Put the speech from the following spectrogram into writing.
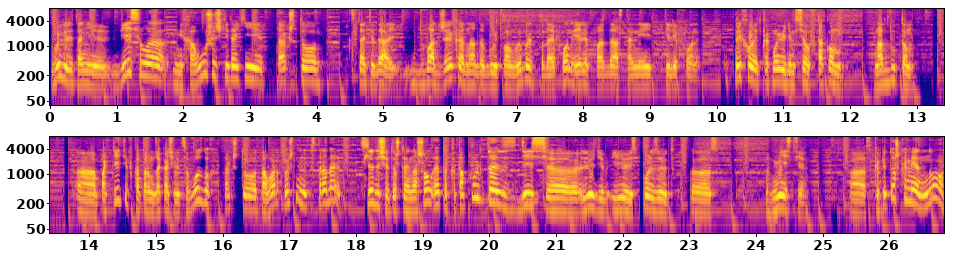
Выглядят они весело, меховушечки такие, так что, кстати, да, два джека надо будет вам выбрать под iPhone или под остальные телефоны. Приходит, как мы видим, все в таком надутом э, пакете, в котором закачивается воздух, так что товар точно не пострадает. Следующее, то, что я нашел, это катапульта. Здесь э, люди ее используют э, вместе э, с капитошками, но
